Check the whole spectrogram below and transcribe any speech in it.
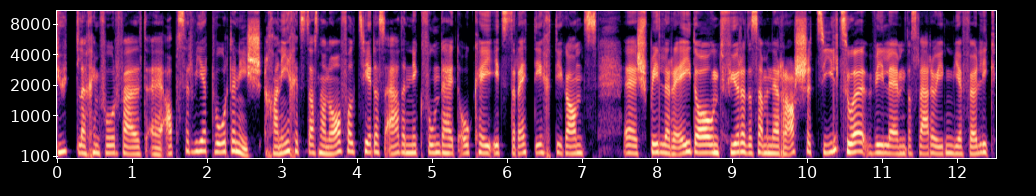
deutlich im Vorfeld äh, abserviert worden ist. Kann ich jetzt das noch nachvollziehen, dass er dann nicht gefunden hat, okay, jetzt rette ich die ganze äh, Spielerei da und führe das einem raschen Ziel zu, weil ähm, das wäre irgendwie völlig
